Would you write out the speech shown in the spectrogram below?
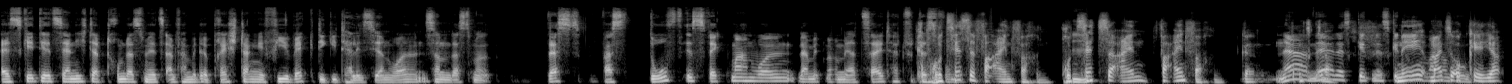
Es geht jetzt ja nicht darum, dass wir jetzt einfach mit der Brechstange viel wegdigitalisieren wollen, sondern dass man das, was doof ist, wegmachen wollen, damit man mehr Zeit hat für das. Prozesse vereinfachen. Prozesse mhm. ein, vereinfachen. Ja, nee, das geht, das geht Nee, meinst du, okay, ja.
